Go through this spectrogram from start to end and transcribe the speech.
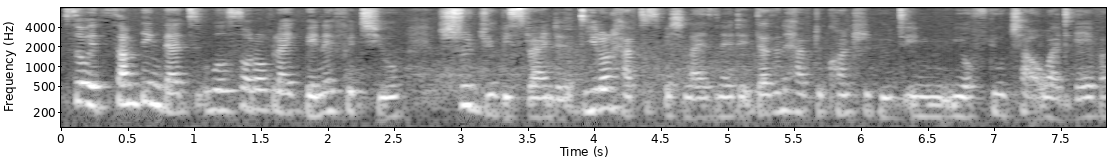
So it's something that will sort of like benefit you should you be stranded. You don't have to specialize in it. It doesn't have to contribute in your future or whatever.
